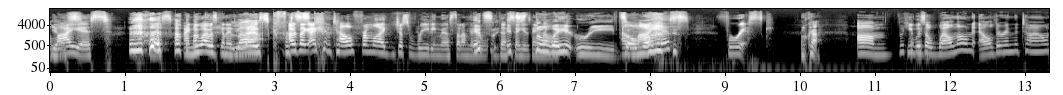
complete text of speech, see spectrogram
Yes. Elias. I knew I was gonna do that. Elias I was like, I can tell from like just reading this that I'm gonna It's, it's say his name the wrong. way it reads. Elias almost. Friske. Okay. Um, he was a well-known elder in the town.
